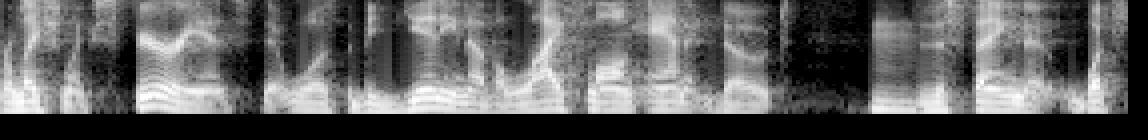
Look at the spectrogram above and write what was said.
relational experience that was the beginning of a lifelong anecdote to this thing that what's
